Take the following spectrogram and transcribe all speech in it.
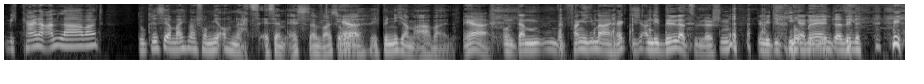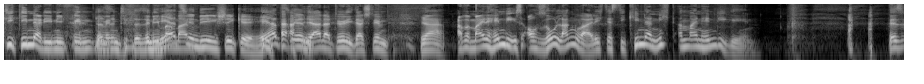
mich keiner anlabert. Du kriegst ja manchmal von mir auch nachts SMS, dann weißt du, Ja. aber ich bin nicht am Arbeiten. Ja, und dann fange ich immer hektisch an, die Bilder zu löschen, damit die Kinder, Moment, die, da sind, damit die, Kinder die nicht finden. da wenn- sind, da wenn sind die Herzchen, mein- die ich schicke. Herzchen. Ja, ja, natürlich, das stimmt. ja. Aber mein Handy ist auch so langweilig, dass die Kinder nicht an mein Handy gehen. Das,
